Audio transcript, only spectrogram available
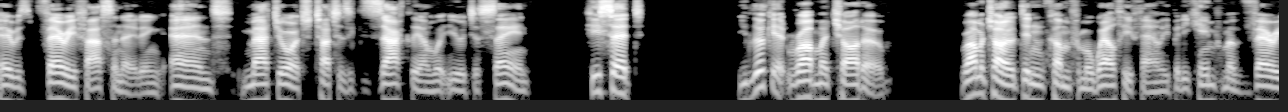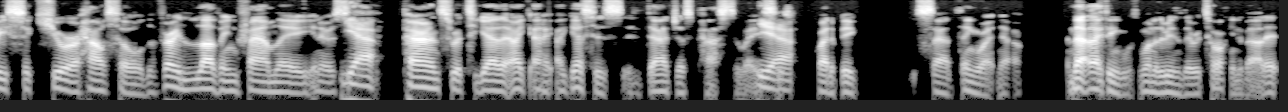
It was very fascinating. And Matt George touches exactly on what you were just saying. He said, You look at Rob Machado. Rob Machado didn't come from a wealthy family, but he came from a very secure household, a very loving family. You know, his Yeah, parents were together. I, I, I guess his, his dad just passed away. so Yeah. it's quite a big, sad thing right now. And that, I think, was one of the reasons they were talking about it.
